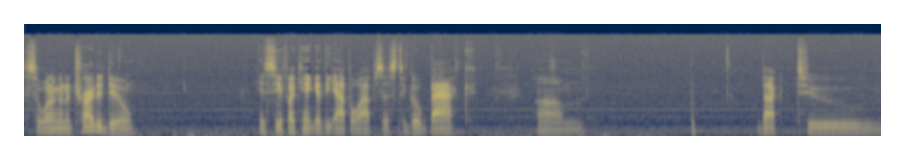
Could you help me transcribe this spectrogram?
So what I'm going to try to do is see if I can't get the apoapsis to go back um, back to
